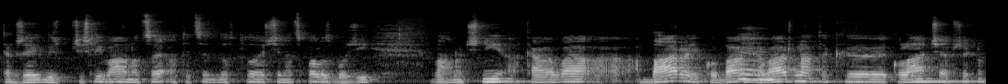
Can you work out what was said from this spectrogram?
Takže když přišly Vánoce a teď se do toho ještě nadspalo zboží, vánoční a káva a bar, jako bar, mm. kavárna, tak e, koláče a všechno,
